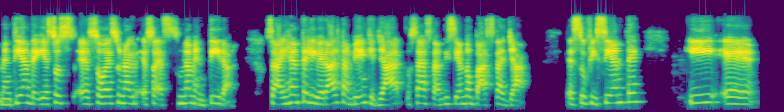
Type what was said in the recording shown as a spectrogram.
¿Me entiende? Y eso es, eso es, una, eso es una mentira. Sea, hay gente liberal también que ya, o sea, están diciendo basta ya, es suficiente. Y eh,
